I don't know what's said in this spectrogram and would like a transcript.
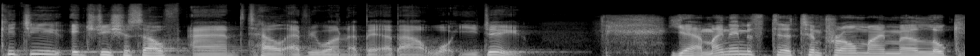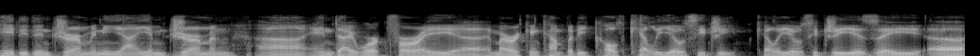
Could you introduce yourself and tell everyone a bit about what you do? Yeah, my name is Tim Prohm. I'm uh, located in Germany. I am German, uh, and I work for a uh, American company called Kelly OCG. Kelly OCG is a uh,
